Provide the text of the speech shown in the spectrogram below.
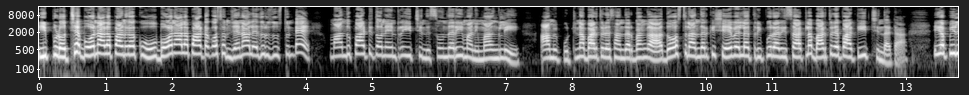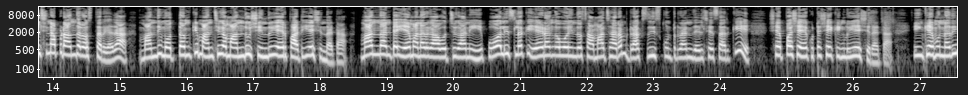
ఇప్పుడు వచ్చే బోనాల పండుగకు బోనాల పాట కోసం జనాలు ఎదురు చూస్తుంటే మందు ఎంట్రీ ఇచ్చింది సుందరిమణి మంగ్లీ. ఆమె పుట్టిన బర్త్డే సందర్భంగా దోస్తులందరికీ షేవెల్ల త్రిపుర రిసార్ట్లో బర్త్డే పార్టీ ఇచ్చిందట. ఇక పిలిచినప్పుడు అందరు వస్తారు కదా. మంది మొత్తంకి మంచిగా మందు షిందు ఏర్పాటు చేసిందట. మంది అంటే ఏమన్నారు కావచ్చు కానీ పోలీసులకు ఏడంగా పోయిందో సమాచారం డ్రగ్స్ తీసుకుంటున్నారని తెలిసేసరికి చెప్ప చేయకుండా షేకింగ్లు చేసిరట. ఇంకేమున్నది?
